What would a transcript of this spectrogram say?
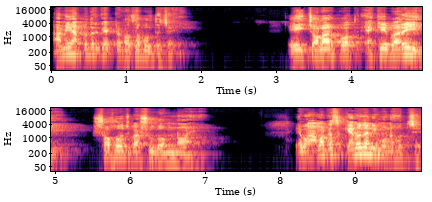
আমি আপনাদেরকে একটা কথা বলতে চাই। এই চলার পথ একেবারেই সহজ বা সুগম নয়। এবং আমার কাছে কেন জানি মনে হচ্ছে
